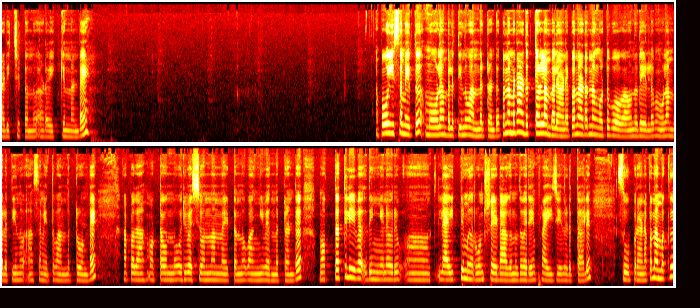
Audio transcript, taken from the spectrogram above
അടിച്ചിട്ടൊന്ന് അവിടെ വെക്കുന്നുണ്ടേ. അപ്പോൾ ഈ സമയത്ത് മൂള അമ്പലത്തിൽ നിന്ന് വന്നിട്ടുണ്ട്. അപ്പം നമ്മുടെ അടുത്തുള്ള അമ്പലമാണ്. ഇപ്പം നടന്ന് അങ്ങോട്ട് പോകാവുന്നതേ ഉള്ളൂ. മൂള അമ്പലത്തിൽ നിന്ന് ആ സമയത്ത് വന്നിട്ടുണ്ട്. അപ്പോൾ അതാ മുട്ട ഒന്ന് ഒരു വശം ഒന്ന് നന്നായിട്ടൊന്ന് വാങ്ങി വന്നിട്ടുണ്ട്. മൊത്തത്തിൽ ഇവ ഇതിങ്ങനെ ഒരു ലൈറ്റ് മെറൂൺ ഷെയ്ഡ് ആകുന്നത് വരെയും ഫ്രൈ ചെയ്തെടുത്താൽ സൂപ്പറാണ്. അപ്പം നമുക്ക്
